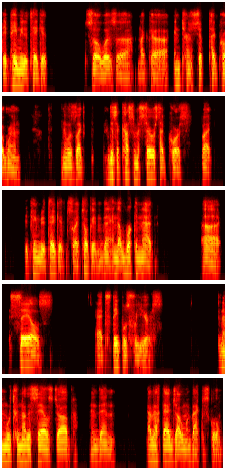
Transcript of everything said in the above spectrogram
they paid me to take it. So it was uh like a internship type program. And it was like just a customer service type course, but they paid me to take it. So I took it and then ended up working at uh sales at Staples for years. Then I moved to another sales job and then I left that job and went back to school.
